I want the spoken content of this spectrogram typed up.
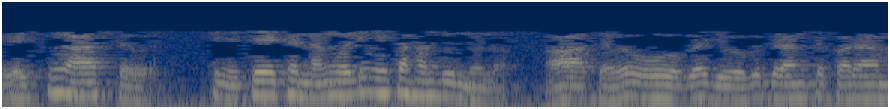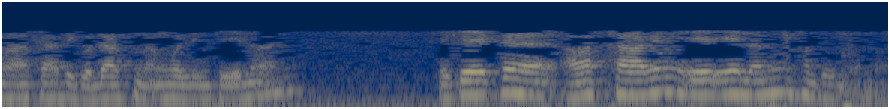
ඒකකින් ආශ්‍රව. එක නම් වලින් ඒක හඳුන්වනවා. ආසව, ඕග, යෝග, ග්‍රන්ථ, පරාමාස ආදී ගොඩක් නම් වලින් තියෙනවානේ. එක එක අවස්ථාවෙන් ඒ ඒ නම් හඳුන්වනවා.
